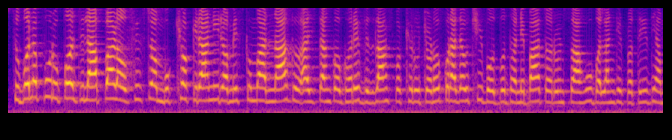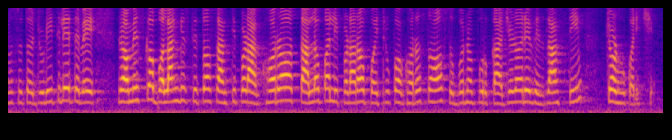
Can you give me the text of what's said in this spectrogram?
ସୁବର୍ଣ୍ଣପୁର ଉପଜିଲ୍ଲାପାଳ ଅଫିସର ମୁଖ୍ୟ କିରାନୀ ରମେଶ କୁମାର ନାଗ ଆଜି ତାଙ୍କ ଘରେ ଭିଜିଲାନ୍ସ ପକ୍ଷରୁ ଚଢ଼ଉ କରାଯାଉଛି ବହୁତ ବହୁତ ଧନ୍ୟବାଦ ଅରୁଣ ସାହୁ ବଲାଙ୍ଗୀର ପ୍ରତିନିଧି ଆମ ସହିତ ଯୋଡ଼ିଥିଲେ ତେବେ ରମେଶଙ୍କ ବଲାଙ୍ଗୀର ସ୍ଥିତ ଶାନ୍ତିପଡ଼ା ଘର ତାଲପାଲିପଡ଼ାର ପୈତୃକ ଘର ସହ ସୁବର୍ଣ୍ଣପୁର କାର୍ଯ୍ୟାଳୟରେ ଭିଜିଲାନ୍ସ ଟିମ୍ ଚଢ଼ଉ କରିଛି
